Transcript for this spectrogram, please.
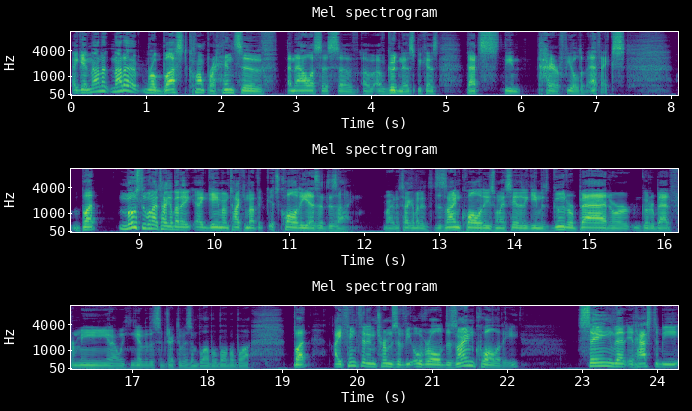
again not a not a robust, comprehensive analysis of, of, of goodness because that's the entire field of ethics. But mostly when I talk about a, a game, I'm talking about the, its quality as a design. Right, I talk about its design qualities when I say that a game is good or bad, or good or bad for me. You know, we can get into the subjectivism, blah blah blah blah blah. But I think that in terms of the overall design quality, saying that it has to be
